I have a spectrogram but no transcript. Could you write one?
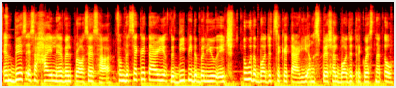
And this is a high-level process ha. From the Secretary of the DPWH to the Budget Secretary ang special budget request na to.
